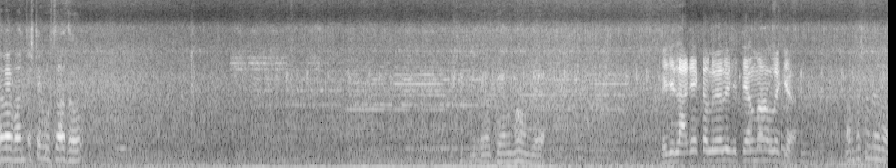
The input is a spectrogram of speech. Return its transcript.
এবার পঞ্চাশ টাকা উঠছে তেল কম এই যে লাড়ি একটা লয়ে লইছে, তেল মারার লইয়া পঞ্চাশ টাকা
